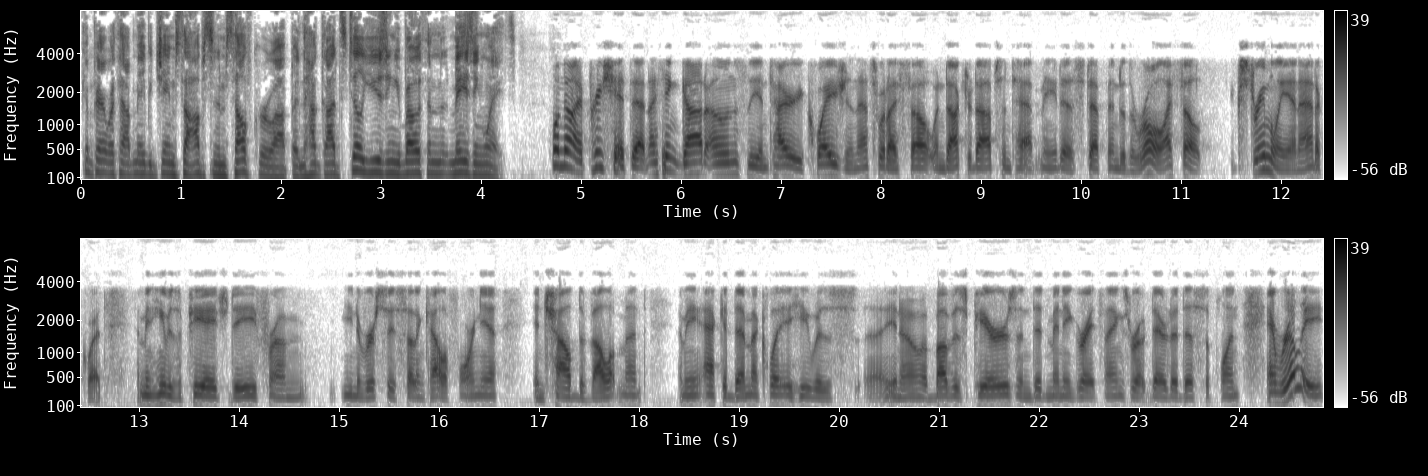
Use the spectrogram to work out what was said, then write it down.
compared with how maybe James Dobson himself grew up and how God's still using you both in amazing ways. Well, no, I appreciate that. And I think God owns the entire equation. That's what I felt when Dr. Dobson tapped me to step into the role. I felt extremely inadequate. I mean, he was a PhD from University of Southern California in child development. I mean, academically, he was, uh, you know, above his peers and did many great things. Wrote Dare to Discipline, and really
